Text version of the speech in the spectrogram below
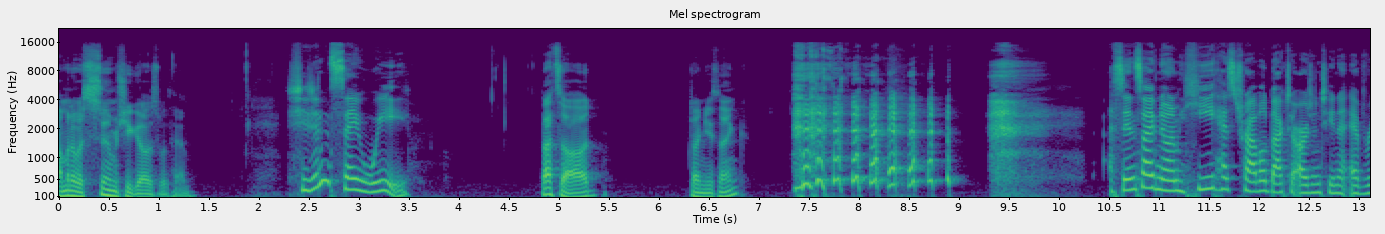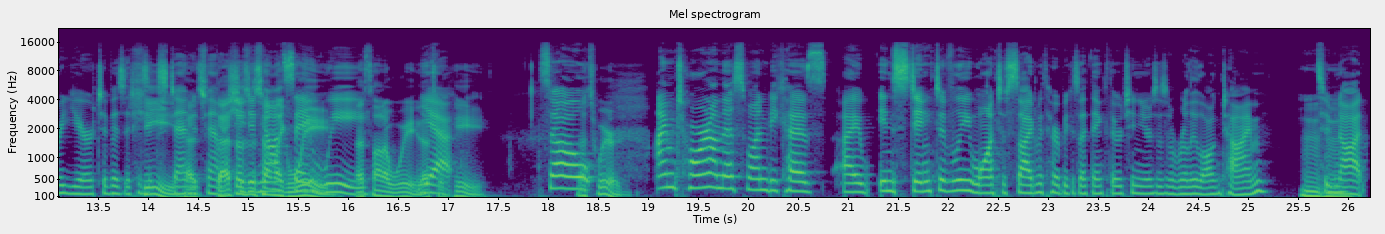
I'm going to assume she goes with him. She didn't say we. That's odd, don't you think? Since I've known him, he has traveled back to Argentina every year to visit his He extended has, family. she did not like say we. we. That's not a we. That's Yeah. a he. So That's weird. I'm torn on this one because I instinctively want to side with her because I think 13 years is a really long time to Mm-hmm. not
